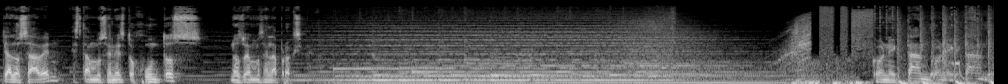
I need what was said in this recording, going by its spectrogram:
Ya lo saben, estamos en esto juntos. Nos vemos en la próxima. Conectando. Conectando.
